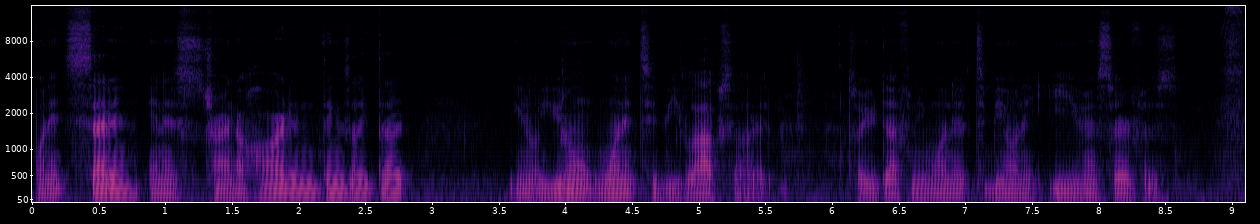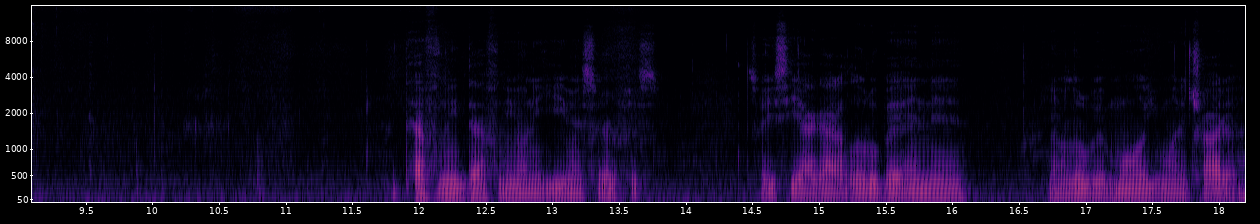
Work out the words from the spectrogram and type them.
when it's setting and it's trying to harden and things like that, you know, you don't want it to be lopsided. So you definitely want it to be on an even surface. Definitely, definitely on an even surface. So you see I got a little bit in there, you know, a little bit more. You want to try to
